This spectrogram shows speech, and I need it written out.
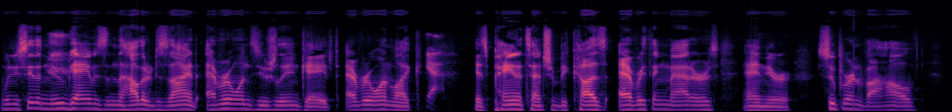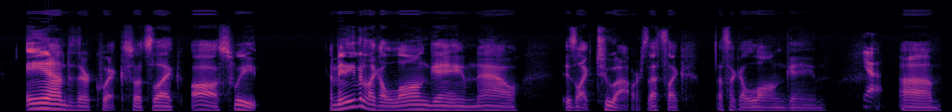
when you see the new games and how they're designed, everyone's usually engaged. Everyone like Yeah. Is paying attention because everything matters and you're super involved and they're quick. So it's like, oh, sweet. I mean, even like a long game now is like 2 hours. That's like that's like a long game. Yeah. Um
